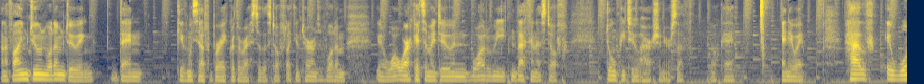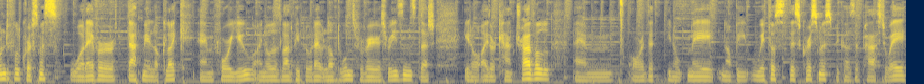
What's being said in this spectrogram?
And if I'm doing what I'm doing, then give myself a break with the rest of the stuff, like in terms of what I'm, you know, what workouts am I doing, what am I eating, that kind of stuff. Don't be too harsh on yourself, okay? Anyway, have a wonderful Christmas, whatever that may look like um, for you. I know there's a lot of people without loved ones for various reasons that, you know, either can't travel um, or that, you know, may not be with us this Christmas because they've passed away.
